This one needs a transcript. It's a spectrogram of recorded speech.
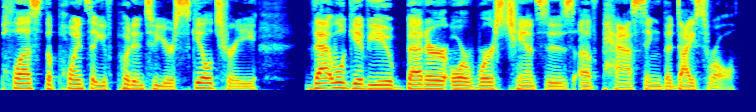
plus the points that you've put into your skill tree, that will give you better or worse chances of passing the dice roll.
